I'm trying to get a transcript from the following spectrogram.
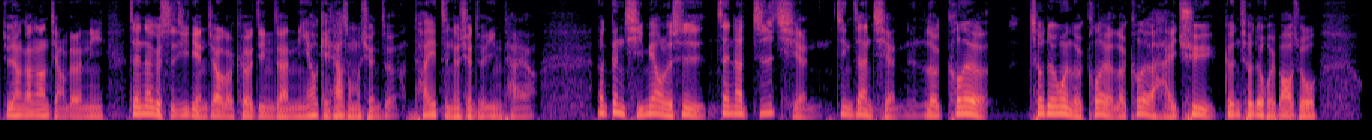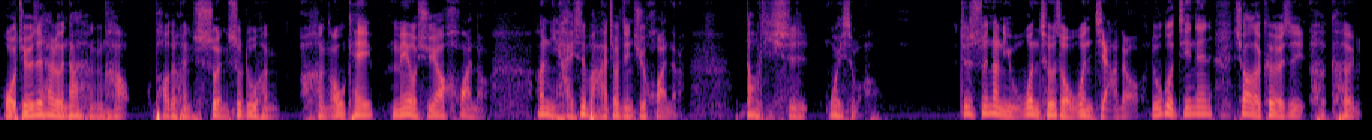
就像刚刚讲的，你在那个时机点叫了客进站，你要给他什么选择？他也只能选择硬胎啊。那更奇妙的是，在那之前进站前，Leclerc 车队问 Leclerc，Leclerc 还去跟车队回报说，我觉得这台轮胎很好，跑得很顺，速度很。很 OK，没有需要换哦，啊，你还是把他叫进去换了，到底是为什么？就是说，那你问车手问假的。如果今天肖尔克是很很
